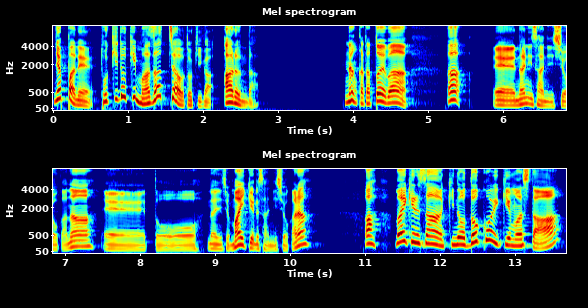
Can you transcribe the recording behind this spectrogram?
やっぱね時々混ざっちゃう時があるんだ。なんか例えばあえー何さんにしようかな？えーっと何にしよう？マイケルさんにしようかな？あマイケルさん昨日どこ行きました？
